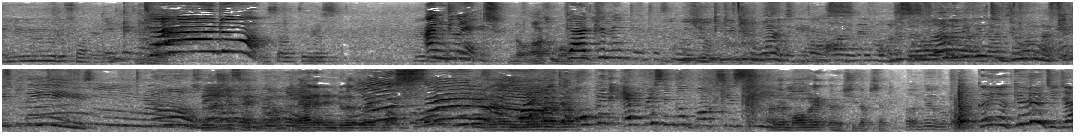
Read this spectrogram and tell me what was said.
Beautiful. Dad! I'm doing it. No, ask mom. Dad, can I do this? Can you do what? This is not anything to do. Kitty, please. No. See, she said, no. I'm glad I didn't do it. Yes, sir. I don't know. अरे मॉम रे शी अपसेट क्यों क्यों जीजा?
